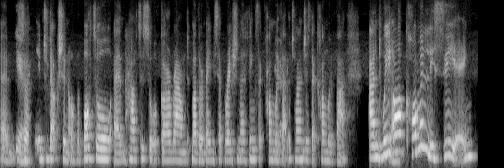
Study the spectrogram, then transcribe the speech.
Um, yeah. So the introduction of a bottle and how to sort of go around mother and baby separation, are things that come with yeah. that, the challenges that come with that. And we are commonly seeing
